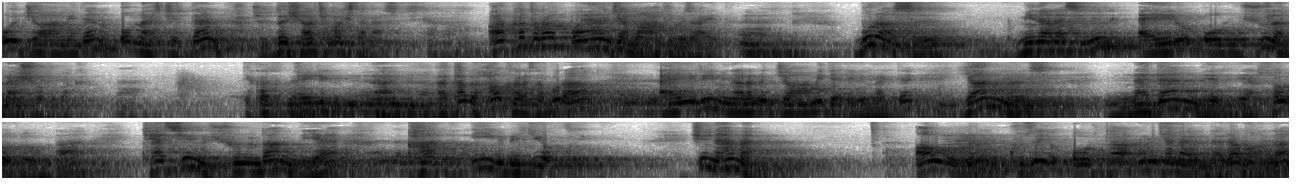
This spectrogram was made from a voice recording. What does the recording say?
o camiden, o mescitten dışarı çıkmak istemez. Arka taraf bayan cemaatimize ait. Evet. Burası minaresinin eğri oluşuyla meşhur bakın. Dikkat etmeyin. Eğri- eğri Ha, tabii halk arasında bura eğri minareli cami de bilinmekte. Yalnız nedendir diye sorulduğunda kesin şundan diye kat'i bir bilgi yok. Şimdi hemen Avlu'nun kuzey orta kemerinde Ravan'da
